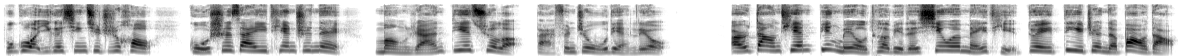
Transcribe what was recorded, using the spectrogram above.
不过一个星期之后，股市在一天之内猛然跌去了百分之五点六。而当天并没有特别的新闻媒体对地震的报道，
